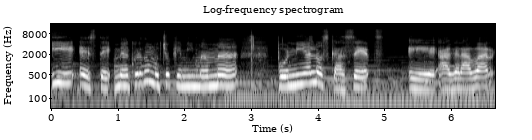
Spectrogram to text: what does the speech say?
Y este, me acuerdo mucho que mi mamá ponía los cassettes eh, a grabar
